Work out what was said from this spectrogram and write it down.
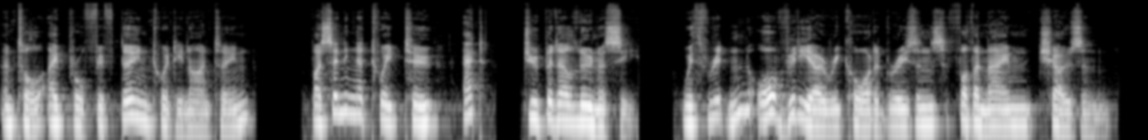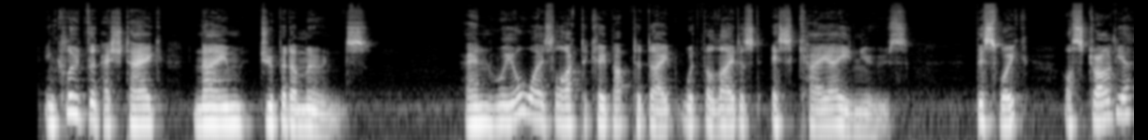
until April 15, 2019 by sending a tweet to at Jupiter Lunacy with written or video recorded reasons for the name chosen. Include the hashtag name Jupiter Moons. And we always like to keep up to date with the latest SKA news. This week, Australia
